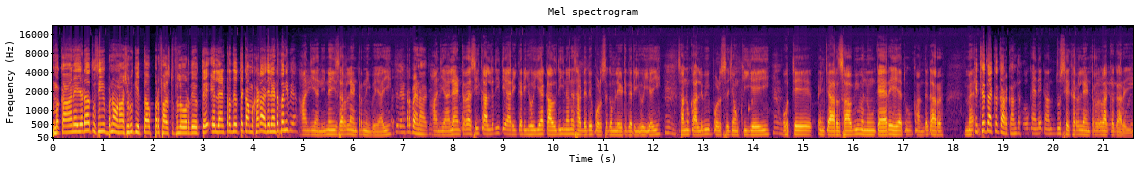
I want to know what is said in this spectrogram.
ਮਕਾਨ ਇਹ ਜਿਹੜਾ ਤੁਸੀਂ ਬਣਾਉਣਾ ਸ਼ੁਰੂ ਕੀਤਾ ਉੱਪਰ ਫਸਟ ਫਲੋਰ ਦੇ ਉੱਤੇ ਇਹ ਲੈਂਟਰ ਦੇ ਉੱਤੇ ਕੰਮ ਖੜਾ? ਅਜੇ ਲੈਂਟਰ ਤਾਂ ਨਹੀਂ ਪਿਆ? ਹਾਂਜੀ ਹਾਂਜੀ। ਨਹੀਂ ਸਰ ਲੈਂਟਰ ਨਹੀਂ ਪਿਆ ਜੀ। ਅੱਛਾ ਲੈਂਟਰ ਪੈਣਾ ਅਜੇ। ਹਾਂਜੀ ਹਾਂ। ਲੈਂਟਰ ਅਸੀਂ ਕੱਲ ਦੀ ਤਿਆਰੀ ਕਰੀ ਹੋਈ ਹੈ ਕੱਲ ਦੀ ਇਹਨਾਂ ਨੇ ਸਾਡੇ ਤੇ ਪੁਲਿਸ ਕੰਪਲੇਂਟ ਕਰੀ ਹੋਈ ਹੈ ਜੀ। ਸਾਨੂੰ ਕੱਲ ਵੀ ਪੁਲਿਸ ਚੌਂਕੀ ਗਏ ਜੀ। ਉੱਥੇ ਇੰਚਾਰਜ ਸਾਹਿਬ ਵੀ ਮੈਨੂੰ ਕਹਿ ਰਹੇ ਆ ਤੂੰ ਕੰਧ ਕਰ। ਮੈਂ ਕਿੱਥੇ ਤੱਕ ਕਰ ਕੰਧ? ਉਹ ਕਹਿੰਦੇ ਕੰਧ ਤੂੰ ਸਿਖਰ ਲੈਂਟਰ ਰੱਖ ਕਰ ਜੀ।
